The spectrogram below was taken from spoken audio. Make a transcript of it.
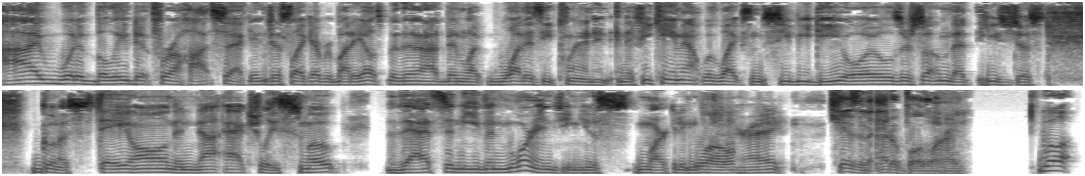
I would have believed it for a hot second, just like everybody else. But then I'd been like, what is he planning? And if he came out with like some CBD oils or something that he's just going to stay on and not actually smoke, that's an even more ingenious marketing Well- plan, right? He has an edible line. Well,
